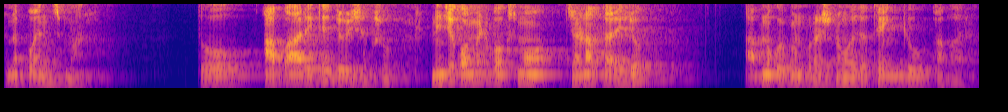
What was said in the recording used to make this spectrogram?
અને પંચમહાલ. તો આપ આ રીતે જોઈ શકશો. નીચે કોમેન્ટ બોક્સમાં જણાવતા રહેજો. આપનો કોઈ પણ પ્રશ્ન હોય તો થેન્ક યુ આભાર.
